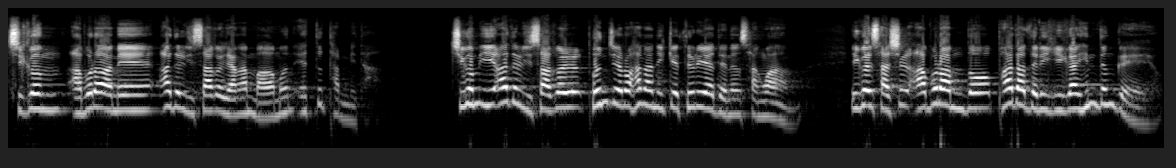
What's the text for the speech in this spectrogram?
지금 아브라함의 아들 이삭을 향한 마음은 애틋합니다. 지금 이 아들 이삭을 번제로 하나님께 드려야 되는 상황. 이걸 사실 아브라함도 받아들이기가 힘든 거예요.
